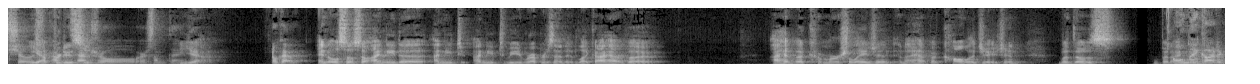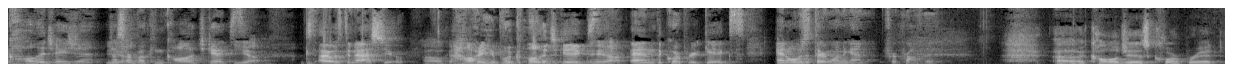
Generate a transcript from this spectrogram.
shows Yeah, producers- Central or something. Yeah. Okay. and also so i need a i need to i need to be represented like i have a i have a commercial agent and i have a college agent but those but I Oh my god, a college agent just Yeah. for booking college gigs? yeah Because I was gonna ask you, Oh, okay. how do you book college gigs Yeah. and the corporate gigs? And what was the third one again for profit? uh, colleges corporate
